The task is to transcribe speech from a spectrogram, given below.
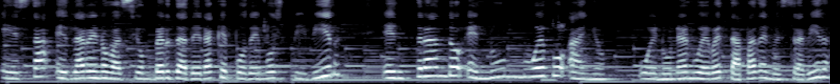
Esta es la renovación verdadera que podemos vivir entrando en un nuevo año o en una nueva etapa de nuestra vida.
